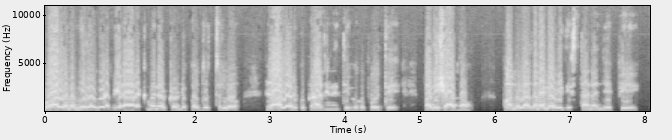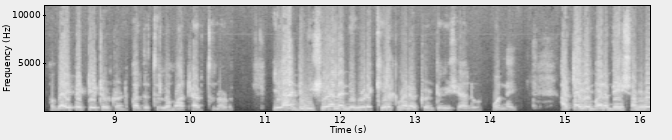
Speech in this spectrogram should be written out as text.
వాళ్ళ మీద కూడా మీరు ఆ రకమైనటువంటి పద్ధతుల్లో డాలర్కు ప్రాధాన్యత ఇవ్వకపోతే పది శాతం పన్నులు అదనంగా విధిస్తానని చెప్పి భయపెట్టేటటువంటి పద్ధతుల్లో మాట్లాడుతున్నాడు. ఇలాంటి విషయాలన్నీ కూడా కీలకమైనటువంటి విషయాలు ఉన్నాయి. అట్లాగే మన దేశంలో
